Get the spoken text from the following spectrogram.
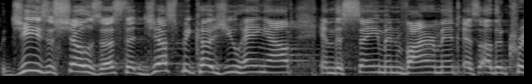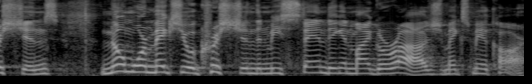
but Jesus shows us that just because you hang out in the same environment as other Christians, no more makes you a Christian than me standing in my garage makes me a car.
